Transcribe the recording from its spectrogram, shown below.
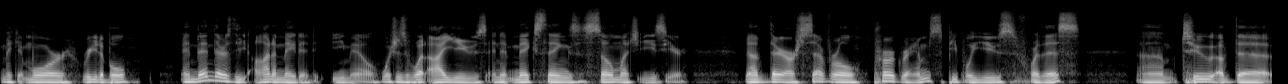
make it more readable. And then there's the automated email, which is what I use, and it makes things so much easier. Now, there are several programs people use for this. Um, two of the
